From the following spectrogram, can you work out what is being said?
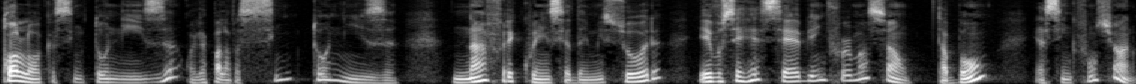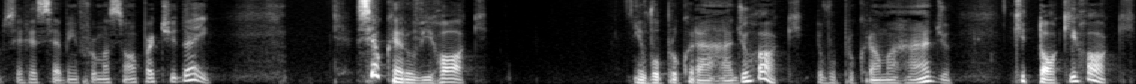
coloca sintoniza, olha a palavra sintoniza, na frequência da emissora e aí você recebe a informação, tá bom? É assim que funciona, você recebe a informação a partir daí. Se eu quero ouvir rock, eu vou procurar a rádio rock, eu vou procurar uma rádio que toque rock.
